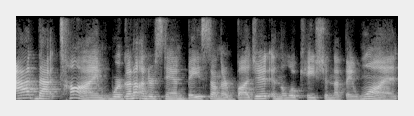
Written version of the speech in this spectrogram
at that time we're going to understand based on their budget and the location that they want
